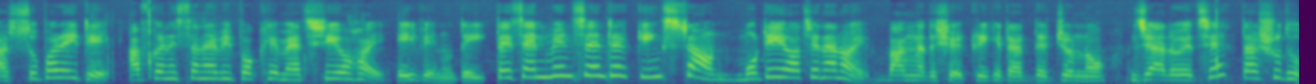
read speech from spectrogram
আর সুপার এইটে আফগানিস্তানের বিপক্ষে ম্যাচটিও হয় এই ভেনুতেই তাই সেন্ট ভিনসেন্টের কিংসটাউন মোটেই অচেনা নয় বাংলাদেশের ক্রিকেটারদের জন্য। যা রয়েছে তা শুধু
